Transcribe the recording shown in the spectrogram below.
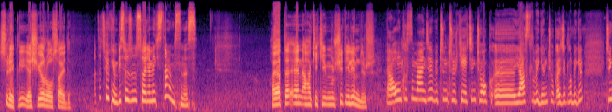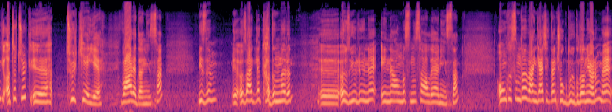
sürekli yaşıyor olsaydı. Atatürk'ün bir sözünü söylemek ister misiniz? Hayatta en hakiki mürşit ilimdir. Ya 10 Kasım bence bütün Türkiye için çok e, yaslı bir gün, çok acıklı bir gün. Çünkü Atatürk e, Türkiye'yi var eden insan. Bizim e, özellikle kadınların e, özgürlüğüne eline almasını sağlayan insan. 10 Kasım'da ben gerçekten çok duygulanıyorum ve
